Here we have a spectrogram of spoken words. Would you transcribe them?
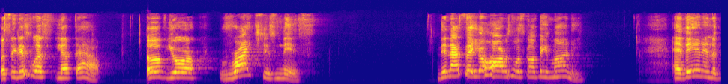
But see, this was left out of your righteousness. Didn't I say your harvest was going to be money? And then in the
